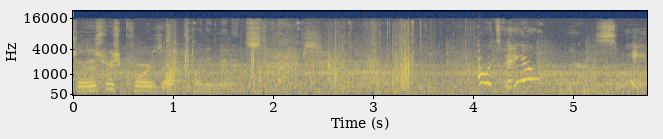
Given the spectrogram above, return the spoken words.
So this records at 20 minutes. Oh, it's video? Yeah. Sweet.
